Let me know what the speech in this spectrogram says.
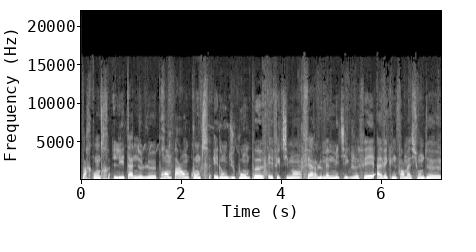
Par contre, l'État ne le prend pas en compte et donc du coup on peut effectivement faire le même métier que je fais avec une formation de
